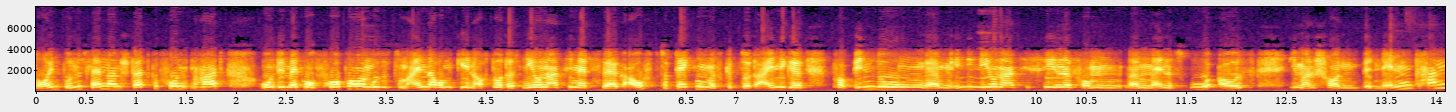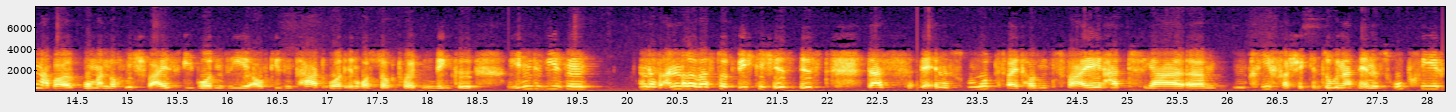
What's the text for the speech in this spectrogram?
neun Bundesländern stattgefunden hat. Und in Mecklenburg-Vorpommern muss es zum einen darum gehen, auch dort das Neonazi-Netzwerk aufzudecken. Es gibt dort einige Verbindungen ähm, in die Neonazi-Szene vom ähm, NSU aus, die man schon benennen kann, aber wo man noch nicht weiß, wie wurden sie auf diesen Tatort in Rostock-Teutenwinkel hingewiesen. Und das andere, was dort wichtig ist, ist, dass der NSU 2002 hat ja ähm, einen Brief verschickt, den sogenannten NSU-Brief,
